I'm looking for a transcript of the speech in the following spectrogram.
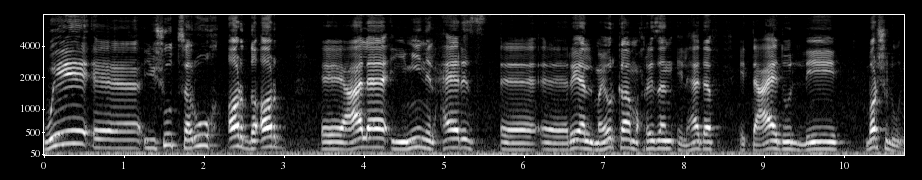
ويشوط صاروخ أرض أرض على يمين الحارس ريال مايوركا محرزا الهدف التعادل لبرشلونة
